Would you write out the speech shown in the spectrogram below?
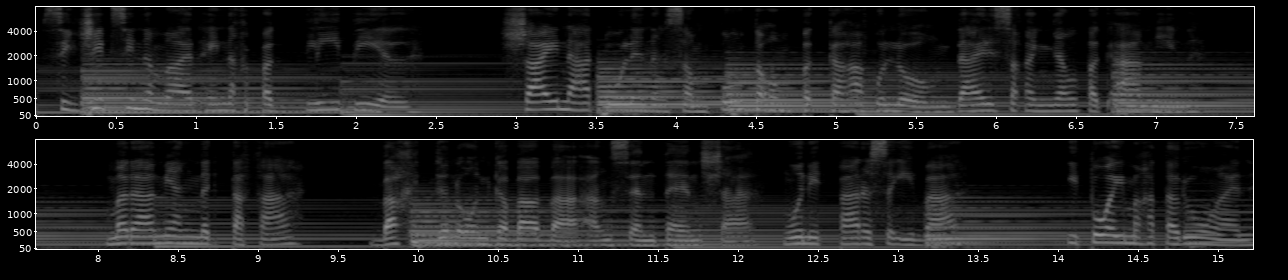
Si Gypsy naman ay nakipag-plea deal. Siya ay nahatulan ng sampung taong pagkakakulong dahil sa kanyang pag-amin. Marami ang nagtaka, bakit ganoon kababa ang sentensya? Ngunit para sa iba, ito ay makatarungan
